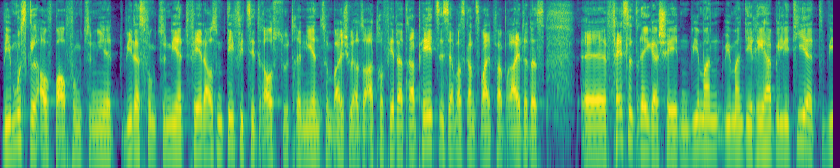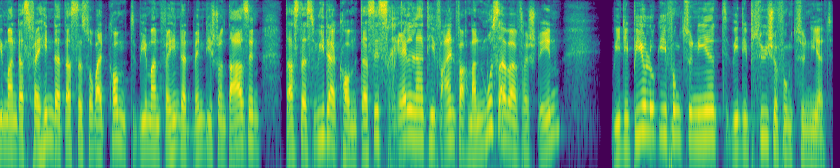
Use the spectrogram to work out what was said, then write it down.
wie Muskelaufbau funktioniert, wie das funktioniert, Pferde aus dem Defizit rauszutrainieren zum Beispiel. Also atrophierter Trapez ist ja was ganz weit verbreitetes. Äh, Fesselträgerschäden, wie man, wie man die rehabilitiert, wie man das verhindert, dass das so weit kommt, wie man verhindert, wenn die schon da sind, dass das wiederkommt. Das ist relativ einfach. Man muss aber verstehen, wie die Biologie funktioniert, wie die Psyche funktioniert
